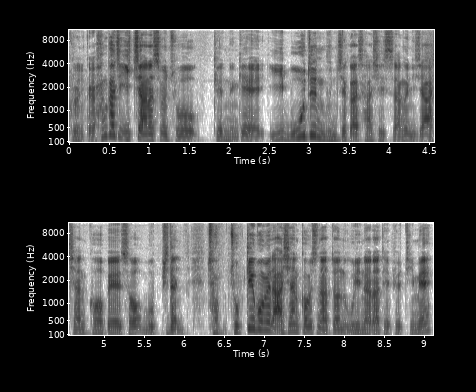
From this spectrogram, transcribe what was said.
그러니까요. 한 가지 잊지 않았으면 좋겠는 게 이 모든 문제가 사실상은 이제 아시안컵에서 뭐 비단 좁 게 보면 아시안컵에서 나왔던 우리나라 대표팀의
